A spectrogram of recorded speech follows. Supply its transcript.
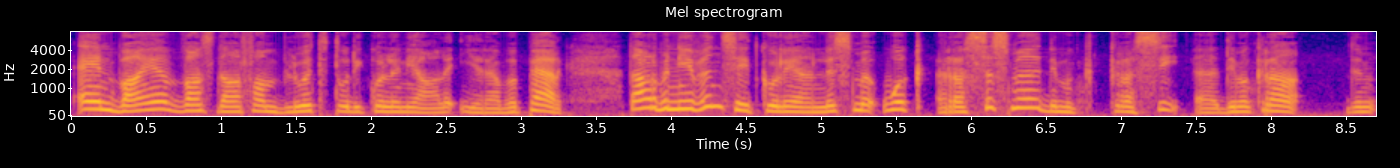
En baie was daarvan bloot tot die koloniale era beperk. Daarbenewens het kolonialisme ook rasisme demokrasie uh, demokra dem,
